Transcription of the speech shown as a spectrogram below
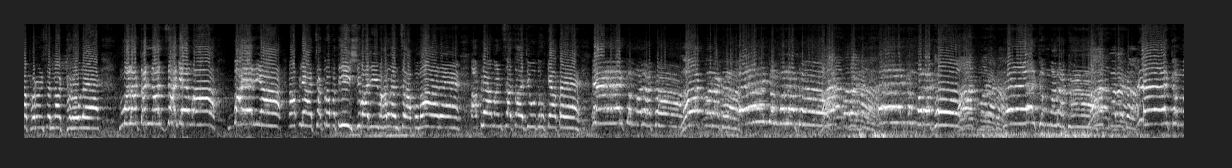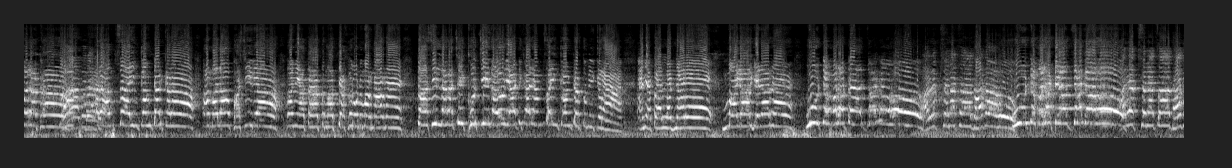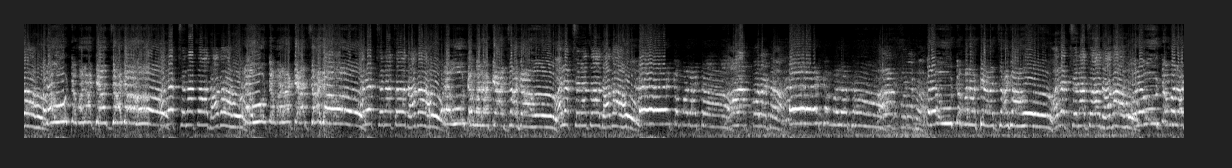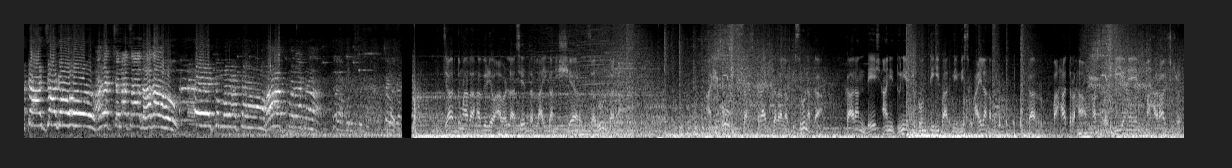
देवेंद्र फडणवीसांना ठरवलंय. मराठ्यांना जागे व्हा. बाहेर या. आपल्या छत्रपती शिवाजी महाराजांचा अपमान आहे. आपल्या माणसाचा जीव धोक्यात आहे. एक मराठा. मराठा. एक मराठा हाक मराठा एक मराठा हाक मराठा एक मराठा हाक मराठा एक मराठा हाक मराठा. अरे आमचा एन्काउंटर करा आम्हाला फाशी द्या. आम्ही आता आत्महत्या करून मरणार नाही. तहसीलदाराची खुर्ची जाळून या ठिकाणी आमचा एन्काउंटर तुम्ही करा. आणि आता लढणार आहे. माघार घेणार आहे. ऊट मराठा जागा हो. आरक्षणाचा धागा हो. ऊट मराठ्या जागा हो आरक्षणाचा धागा हो अरे ऊट मराठ्या जागा हो आरक्षणाचा धागा हो अरे ऊट मराठ्या जागा हो आरक्षणाचा धागा हो अरे ऊट मराठ्या जागा हो आरक्षणाचा धागा हो एक मराठा हाक मराठा एक मराठा हाक मराठा अरे ऊट मराठ्या जागा हो आरक्षणाचा धागा हो अरे ऊट मराठा जागा हो आरक्षणाचा धागा हो एक मराठा हाक मराठा जर तुम्हाला हा व्हिडिओ आवडला असेल तर लाईक आणि शेअर जरूर करा. आणि हो सबस्क्राईब करायला विसरू नका कारण देश आणि दुनियेची कोणतीही बातमी मिस व्हायला नको. तर पाहत रहा फक्त बी एन ए महाराष्ट्र.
